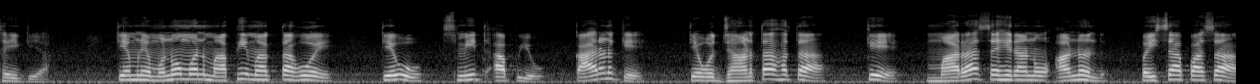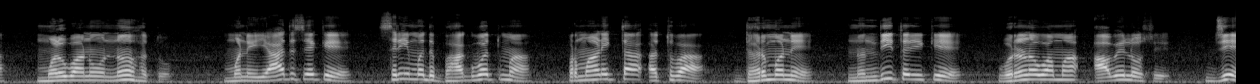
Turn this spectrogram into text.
થઈ ગયા. તેમણે મનોમન માફી માગતા હોય તેવું સ્મિત આપ્યું કારણ કે તેઓ જાણતા હતા કે મારા ચહેરાનો આનંદ પૈસા પાસા મળવાનો ન હતો. મને યાદ છે કે શ્રીમદ્ ભાગવતમાં પ્રમાણિકતા અથવા ધર્મને નંદી તરીકે વર્ણવવામાં આવેલો છે, જે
